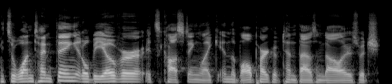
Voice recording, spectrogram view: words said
it's a one time thing. It'll be over. It's costing like in the ballpark of ten thousand dollars, which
